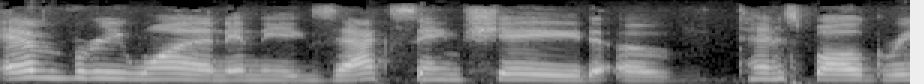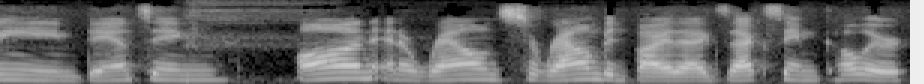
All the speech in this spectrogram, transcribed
everyone in the exact same shade of tennis ball green dancing on and around surrounded by that exact same color,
